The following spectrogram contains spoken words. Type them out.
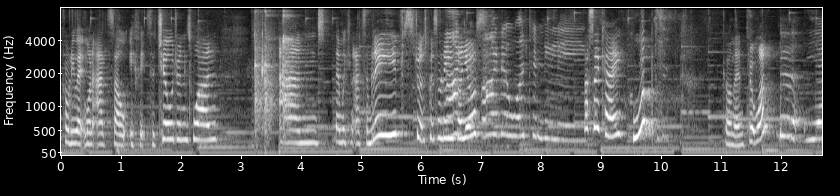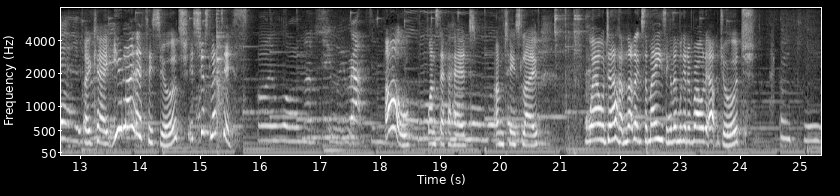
Probably won't want to add salt if it's a children's one. And then we can add some leaves. Do you want to put some leaves I on yours? I don't want any leaves. That's okay. Whoop. Go on then. Do you want one? Yeah. Okay. You like lettuce, George? It's just lettuce. I want. Mumsy, we wrapped them. Oh, one step ahead. I'm too slow. Well done. That looks amazing. And then we're going to roll it up, George. Thank you.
